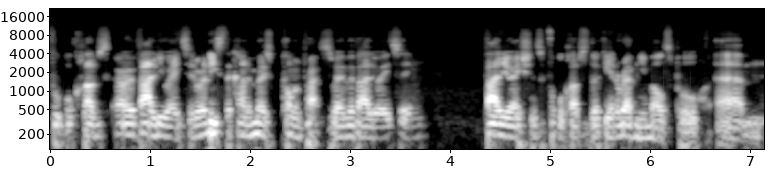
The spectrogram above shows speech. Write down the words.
football clubs are evaluated, or at least the kind of most common practice way of evaluating valuations of football clubs is looking at a revenue multiple. Um,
